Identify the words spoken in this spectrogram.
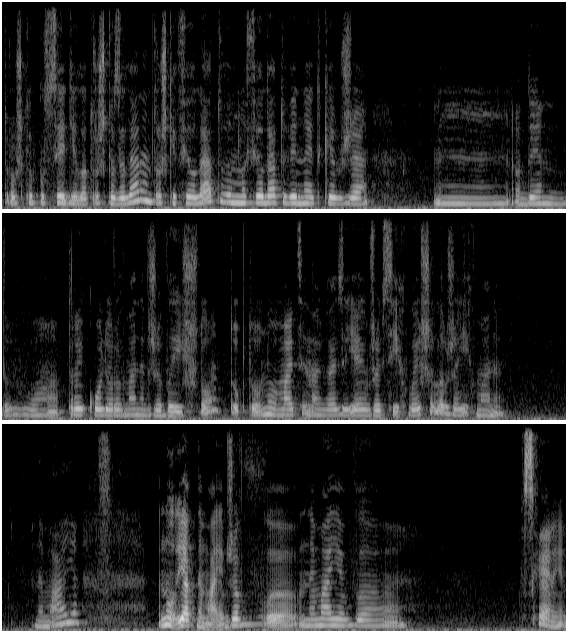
Трошки посиділа, трошки зеленим, трошки фіолетовим. Ну, фіолетові нитки вже один, два, три кольори в мене вже вийшло. Тобто, ну, мається на увазі, я їх вже всіх вишила, вже їх в мене немає. Ну, як немає? Вже в, е, немає в, в схемі,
